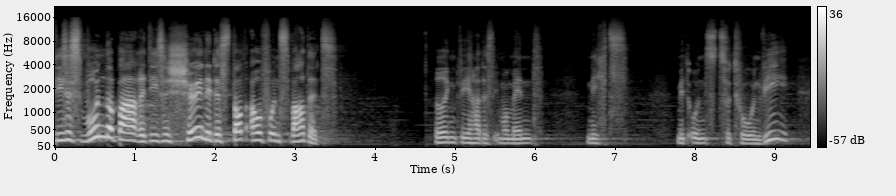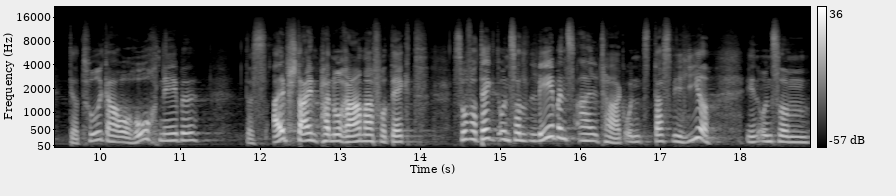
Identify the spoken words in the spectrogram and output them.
Dieses Wunderbare, dieses Schöne, das dort auf uns wartet, irgendwie hat es im Moment nichts mit uns zu tun. Wie der Thurgauer Hochnebel das Alpstein-Panorama verdeckt, so verdeckt unser Lebensalltag und dass wir hier in unserem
